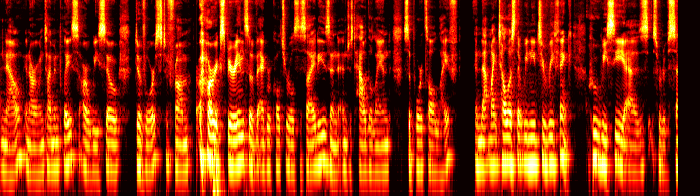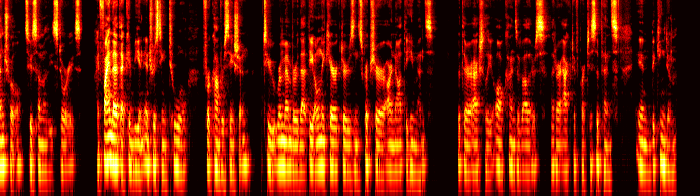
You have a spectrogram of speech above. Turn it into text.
now in our own time and place? Are we so divorced from our experience of agricultural societies and, and just how the land supports all life? And that might tell us that we need to rethink who we see as sort of central to some of these stories. I find that that could be an interesting tool for conversation to remember that the only characters in scripture are not the humans, but there are actually all kinds of others that are active participants in the kingdom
